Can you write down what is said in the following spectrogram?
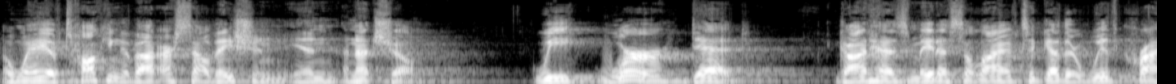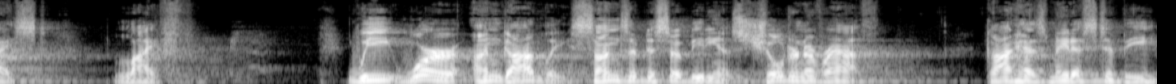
a way of talking about our salvation in a nutshell. We were dead. God has made us alive together with Christ, life. We were ungodly, sons of disobedience, children of wrath. God has made us to be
